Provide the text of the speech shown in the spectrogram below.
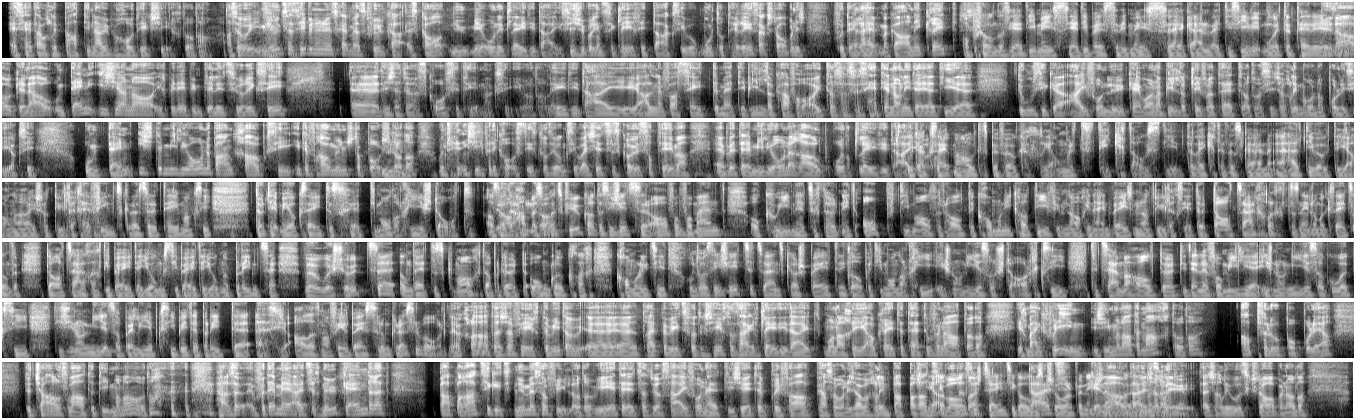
es hat auch ein bisschen Patina bekommen, die Geschichte, oder? Also im 1997 haben wir das Gefühl gehabt, es geht nichts mehr ohne die Lady Di. Es ist übrigens der gleiche Tag, wo die Mutter Teresa gestorben ist. Von der hat man gar nicht geredet. Ob schon, dass jede Messe, jede bessere Messe äh, gerne sein wie die Mutter Teresa. Genau, genau. Und dann ist ja noch, ich bin eben im Tele Zürich gesehen, äh, das war natürlich das große Thema. Gewesen, oder? Lady Di in allen Facetten, man hat die Bilder von Reuters. Also es hat ja noch nicht die, die tausenden iPhone-Leute gegeben, die auch Bilder geliefert haben. Oder es war ein bisschen monopolisiert. Gewesen. Und dann war der Millionenbankraub in der Frau Münsterpost, mhm. oder? Und dann war eben die grosse Diskussion. Gewesen. Weißt du, jetzt das größere Thema, eben der Millionenraub oder die Lady Di. Und da sieht man halt, dass die Bevölkerung ein bisschen anders tickt, als die Intellekte das gerne hätte, weil Diana ist natürlich ein viel zu größeres Thema gewesen. Dort hat man ja gesagt, dass die Monarchie ist tot. Also ja, da hat man ja. so das Gefühl gehabt, das ist jetzt der Anfang vom Ende. Auch Queen hat sich dort nicht optimal verhalten, kommunikativ. Im Nachhinein weiß man natürlich, sie hat dort tatsächlich, das nicht nur gesagt, sondern tatsächlich die beiden Jungs, die beiden jungen Prinzen wollen schützen und hat das gemacht, aber dort unglücklich kommuniziert. Und was ist jetzt, 20 Jahre später? Ich glaube, die Monarchie ist noch nie so stark gewesen. Der Zusammenhalt dort in diesen Familien ist noch nie so gut gewesen. Die sind noch nie so beliebt gewesen bei den Briten. Es ist alles noch viel besser und größer geworden. Ja klar, das ist ja vielleicht der wieder äh, Treppenwitz von der Geschichte, dass eigentlich Lady Di die Monarchie auch gerettet hat hat auf eine Art, oder? Ich meine, Queen ist immer noch an der Macht, oder? absolut populär. Der Charles wartet immer noch, oder? Also von dem her hat sich nichts geändert. Paparazzi gibt es nicht mehr so viel, oder? Wie jeder jetzt natürlich das iPhone hat, ist jede Privatperson ist auch ein bisschen Paparazzi ja, geworden. das ist das einzige, was ausgestorben ist. Genau, da ist, ein bisschen, das ist ein bisschen ausgestorben, oder?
